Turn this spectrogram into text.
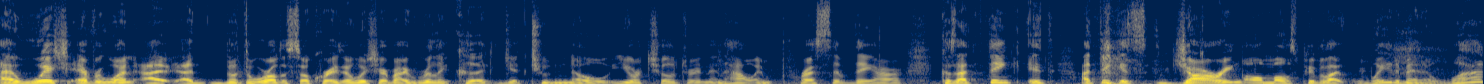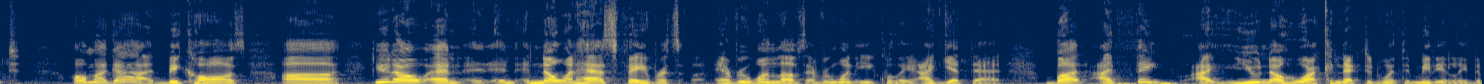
I wish everyone, I, I, but the world is so crazy. I wish everybody really could get to know your children and how impressive they are, because I think it's, I think it's jarring almost. People are like, wait a minute, what? Oh my God! Because uh, you know, and, and, and no one has favorites. Everyone loves everyone equally. I get that, but I think I, you know, who I connected with immediately the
